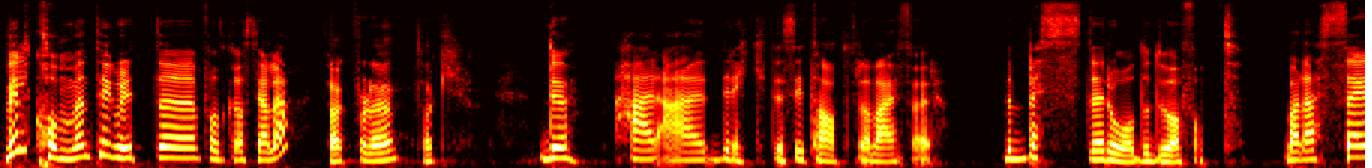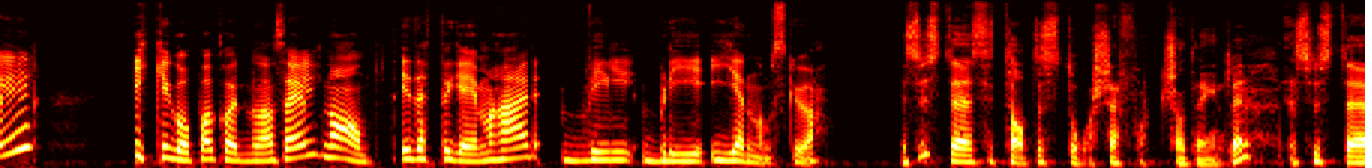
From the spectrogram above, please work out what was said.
Velkommen til Grit eh, Jarle. Takk for det. Takk. Du, her er direkte sitat fra deg før. Det beste rådet du har fått. Vær deg selv. Ikke gå på akkord med deg selv. Noe annet i dette gamet her vil bli gjennomskua. Jeg syns det sitatet står seg fortsatt, egentlig. Jeg syns det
